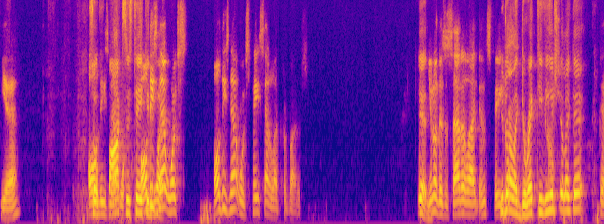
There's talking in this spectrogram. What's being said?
Yeah. so All these Fox network- is taking all these what? networks. All these networks pay satellite providers. Yeah, You know, there's a satellite in space. you're talking like Direct TV and shit like that. Yeah.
